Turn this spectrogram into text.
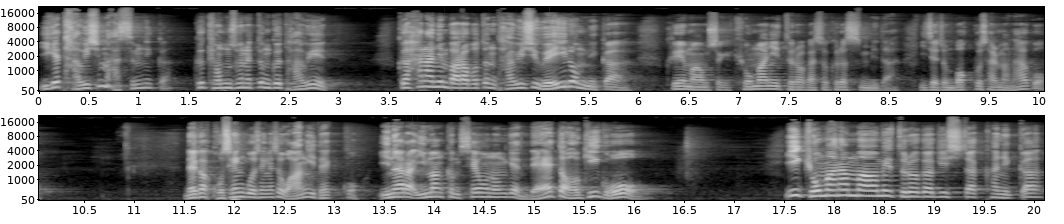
이게 다윗이 맞습니까? 그 겸손했던 그 다윗, 그 하나님 바라봤던 다윗이 왜 이럽니까? 그의 마음속에 교만이 들어가서 그렇습니다. 이제 좀 먹고 살만하고 내가 고생고생해서 왕이 됐고 이 나라 이만큼 세워놓은 게 내 덕이고 이 교만한 마음이 들어가기 시작하니까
